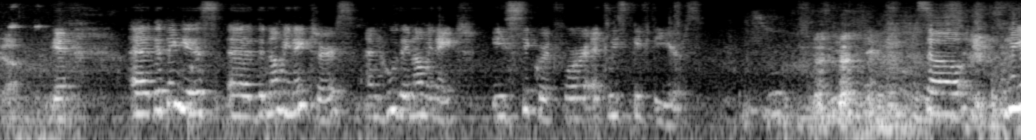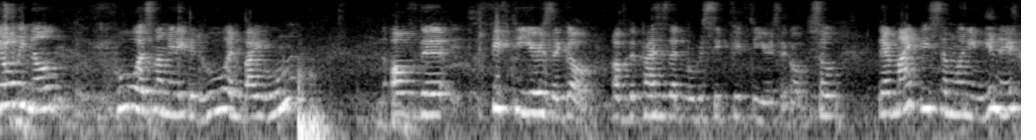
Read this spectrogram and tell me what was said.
Yeah. Yeah. Uh, the thing is, uh, the nominators and who they nominate is secret for at least 50 years so we only know who was nominated who and by whom of the 50 years ago, of the prizes that were received 50 years ago. So there might be someone in Munich,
